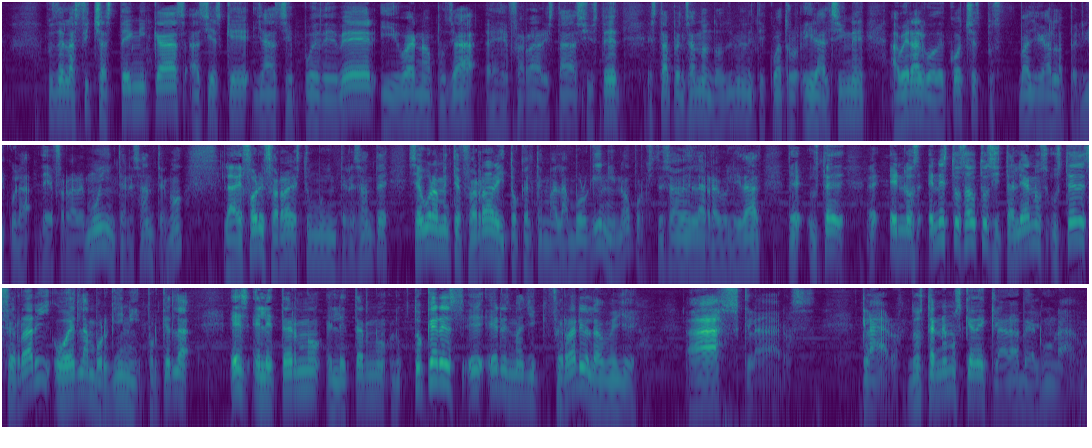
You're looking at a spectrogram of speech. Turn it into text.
pues de las fichas técnicas, así es que ya se puede ver y bueno, pues ya eh, Ferrari está, si usted está pensando en 2024 ir al cine a ver algo de coches, pues va a llegar la película de Ferrari, muy interesante, ¿no? La de Ford y Ferrari estuvo muy interesante, seguramente Ferrari toca el tema de Lamborghini, ¿no? Porque usted sabe la realidad usted eh, en los en estos autos italianos, ¿usted es Ferrari o es Lamborghini? Porque es la es el eterno, el eterno. ¿Tú qué eres? Eh, ¿Eres Magic Ferrari o Lamborghini? Ah, pues claro. Nos tenemos que declarar de algún lado.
